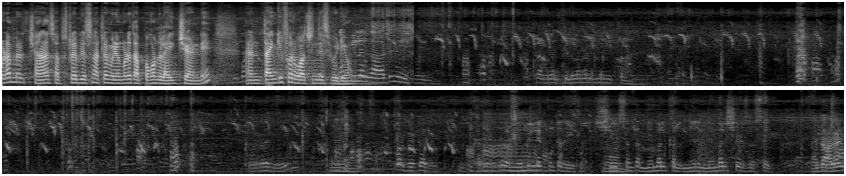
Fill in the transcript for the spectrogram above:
కూడా మీరు ఛానల్ సబ్స్క్రైబ్ చేసిన అట్లా వీడియో కూడా తప్పకుండా లైక్ చేయండి. And thank you for watching this video కర్రది సూపర్ కర్ర లెక్క ఉంటుంది ఇట్లా షేడ్స్ అంతా నెమల్ కలర్ నెమల్ నెమల్ షేడ్స్ వస్తాయి ఆల్రెడీ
